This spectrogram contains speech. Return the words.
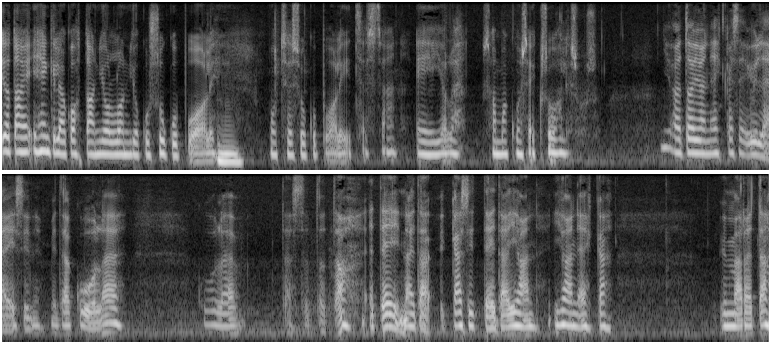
jotain henkilöä kohtaan, jolla on joku sukupuoli, mm. mutta se sukupuoli itsessään ei ole sama kuin seksuaalisuus. Joo, toi on ehkä se yleisin, mitä kuulee, kuulee tässä, tota, että ei näitä käsitteitä ihan, ihan ehkä ymmärretä,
